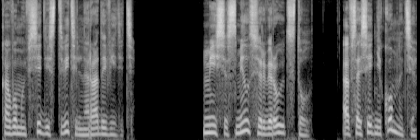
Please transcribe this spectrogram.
кого мы все действительно рады видеть. Миссис Милл сервирует стол, а в соседней комнате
